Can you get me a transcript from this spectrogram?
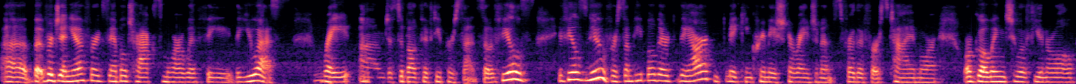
Uh, but Virginia, for example, tracks more with the, the US rate um, just about 50%. So it feels it feels new for some people. They're they are making cremation arrangements for the first time or or going to a funeral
